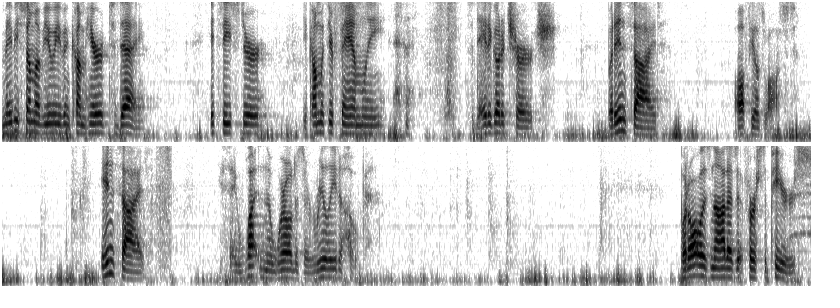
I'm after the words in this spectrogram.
Maybe some of you even come here today. It's Easter. You come with your family. it's a day to go to church. But inside, all feels lost. Inside, you say, What in the world is there really to hope in? But all is not as it first appears.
